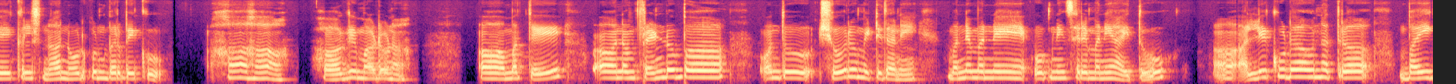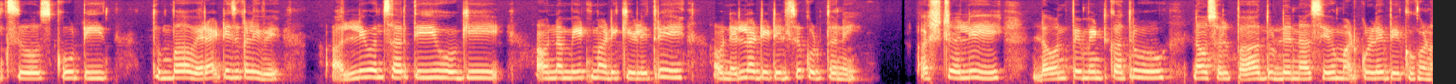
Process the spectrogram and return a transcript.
ವೆಹಿಕಲ್ಸ್ನ ನೋಡ್ಕೊಂಡು ಬರಬೇಕು. ಹಾಂ ಹಾಂ, ಹಾಗೆ ಮಾಡೋಣ. ಮತ್ತು ನಮ್ಮ ಫ್ರೆಂಡ್ ಒಬ್ಬ ಒಂದು ಶೋರೂಮ್ ಇಟ್ಟಿದ್ದಾನೆ ಮೊನ್ನೆ ಮೊನ್ನೆ ಓಪನಿಂಗ್ ಸೆರೆಮನಿ ಆಯಿತು. ಅಲ್ಲಿ ಕೂಡ ಅವನ ಹತ್ರ ಬೈಕ್ಸು ಸ್ಕೂಟಿ ತುಂಬ ವೆರೈಟೀಸ್ಗಳಿವೆ ಅಲ್ಲಿ ಒಂದು ಸರ್ತಿ ಹೋಗಿ ಅವನ್ನ ಮೀಟ್ ಮಾಡಿ ಕೇಳಿದರೆ ಅವನ್ನೆಲ್ಲ ಡೀಟೇಲ್ಸು ಕೊಡ್ತಾನೆ. ಅಷ್ಟರಲ್ಲಿ ಡೌನ್ ಪೇಮೆಂಟ್ಗಾದರೂ ನಾವು ಸ್ವಲ್ಪ ದುಡ್ಡನ್ನು ಸೇವ್ ಮಾಡ್ಕೊಳ್ಳೇಬೇಕು ಕಣ.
